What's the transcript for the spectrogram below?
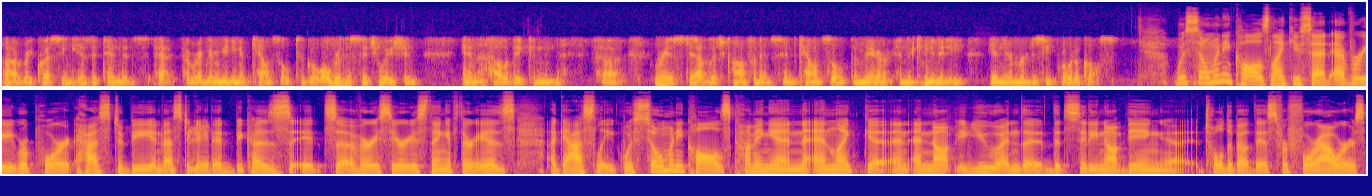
uh, requesting his attendance at a regular meeting of council to go over the situation and how they can uh, reestablish confidence in council, the mayor, and the community in their emergency protocols. With so many calls, like you said, every report has to be investigated because it's a very serious thing if there is a gas leak. With so many calls coming in, and like, uh, and and not you and the the city not being uh, told about this for four hours,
